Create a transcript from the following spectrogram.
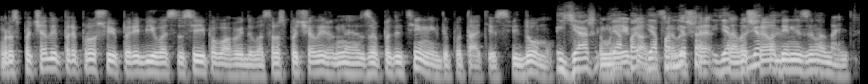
розпочали, перепрошую, перебів вас з усією повагою до вас. Розпочали ж не з опозиційних депутатів свідомо. Я ж Тому я, я, кажу, я це пам'ятаю, лише, я це лише один із елементів.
